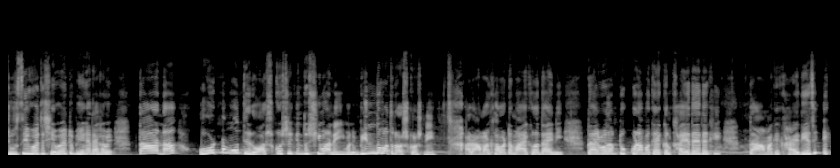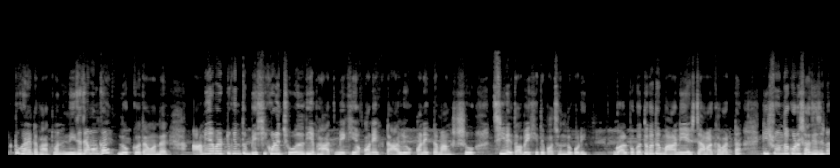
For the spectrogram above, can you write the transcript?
জুসি হয়েছে, সেভাবে একটু ভেঙে দেখাবে। তা না ওর মধ্যে রসকসে কিন্তু সীমা নেই মানে বিন্দু মাত্র রসকস নেই। আর আমার খাবারটা মা এখনও দেয়নি, তাই আমি বললাম, টুক করে আমাকে একগাল খাইয়ে দেয় দেখি। তা আমাকে খাইয়ে দিয়েছে একটুখানি একটা ভাত মানে নিজে যেমন খায়, লোককেও তেমন দেয়। আমি আবার একটু কিন্তু বেশি করে ঝোল দিয়ে ভাত মেখে অনেকটা আলু, অনেকটা মাংস ছিঁড়ে তবেই খেতে পছন্দ করি। গল্প করতে করতে মা নিয়ে এসছে আমার খাবারটা। কি সুন্দর করে সাজিয়েছে না?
